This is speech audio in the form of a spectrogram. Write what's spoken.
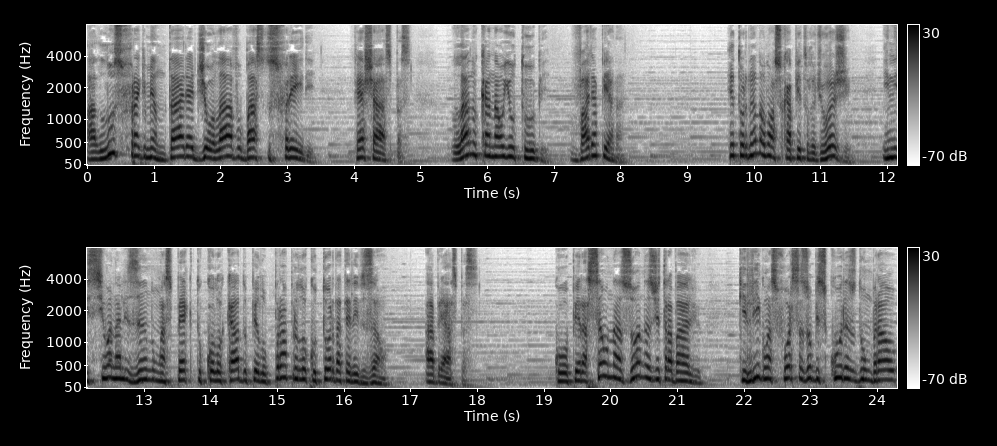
A Luz Fragmentária de Olavo Bastos Freire. Fecha aspas. Lá no canal YouTube. Vale a pena. Retornando ao nosso capítulo de hoje, inicio analisando um aspecto colocado pelo próprio locutor da televisão. Abre aspas. Cooperação nas zonas de trabalho que ligam as forças obscuras do umbral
